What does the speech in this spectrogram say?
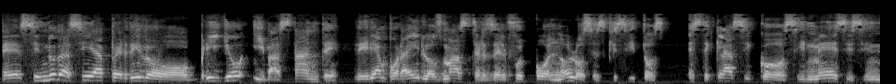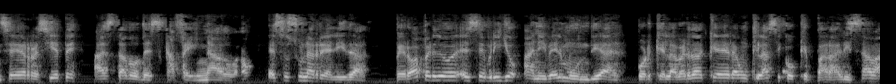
Eh, sin duda sí ha perdido brillo y bastante. Dirían por ahí los masters del fútbol, ¿no? Los exquisitos. Este clásico sin Messi, sin CR7, ha estado descafeinado, ¿no? Eso es una realidad pero ha perdido ese brillo a nivel mundial, porque la verdad que era un clásico que paralizaba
